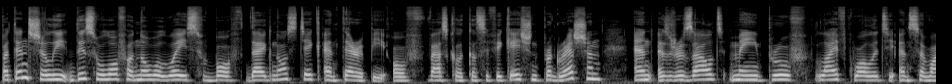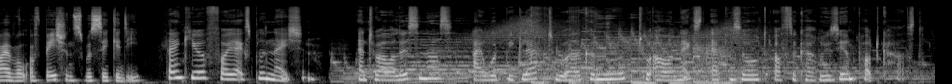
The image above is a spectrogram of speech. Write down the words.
Potentially, this will offer novel ways for both diagnostic and therapy of vascular calcification progression and, as a result, may improve life quality and survival of patients with CKD. Thank you for your explanation. And to our listeners, I would be glad to welcome you to our next episode of the CaReSyAn podcast.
